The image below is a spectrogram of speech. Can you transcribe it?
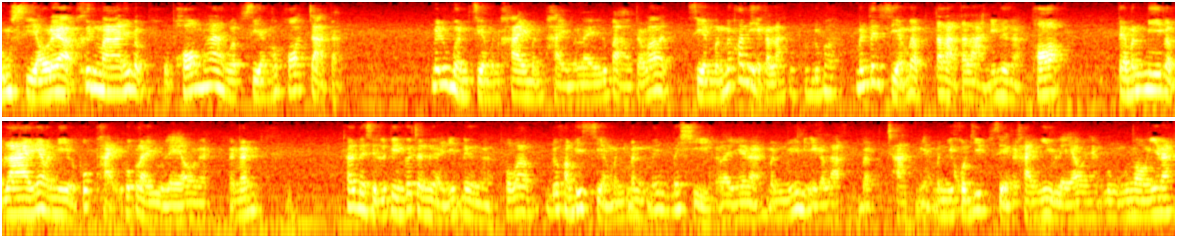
ลุงเสียวเลยอะขึ้นมานี่แบบโหเพราะมากแบบเสียงเขาเพราะจัดอะ ไม่รู้เหมือนเสียงเหมือนใครเหมือนไผ่เหมือนอะไรหรือเปล่า แต่ว่าเสียงเหมือนไม่ค่อยมีเอกลักษณ์รู้ป่ะมันเป็นเสียงแบบตลาดตลาดนิดนึงอะเพราะแต่มันมีแบบลายเนี่ยมันมีแบบพวกไผ่พวกอะไรอยู่แล้วนะดังนั้น ถ้าเป็นศิลปินก็จะเหนื่อยนิดนึงอะเพราะว่าด้วยความที่เสียงมันมันไม่ไม่ฉีกอะไรเงี้ยนะมันไม่มีเอกลักษณ์แบบชัดเนี่ยมันมีคนที่เสียงคล้ายๆอย่างนี้อยู่แล้วเนี่ยลุงลุงมองอย่างนี้นะ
